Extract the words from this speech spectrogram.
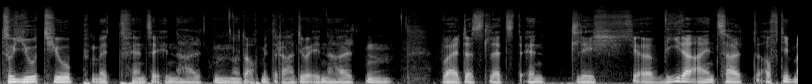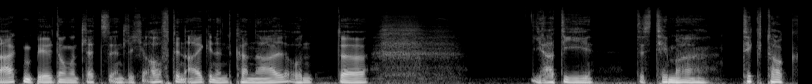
zu YouTube mit Fernsehinhalten oder auch mit Radioinhalten, weil das letztendlich äh, wieder einzahlt auf die Markenbildung und letztendlich auf den eigenen Kanal. Und äh, ja, die, das Thema TikTok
